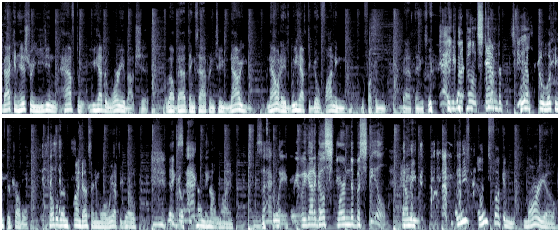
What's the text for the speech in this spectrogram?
back in history you didn't have to you had to worry about shit about bad things happening to you now you nowadays we have to go finding the fucking bad things. Yeah, you gotta go and storm the Bastille. We have to go looking for trouble. Trouble doesn't find us anymore. We have to go exactly go line. Exactly. We, we gotta go storm the Bastille. I mean, at least at least fucking Mario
